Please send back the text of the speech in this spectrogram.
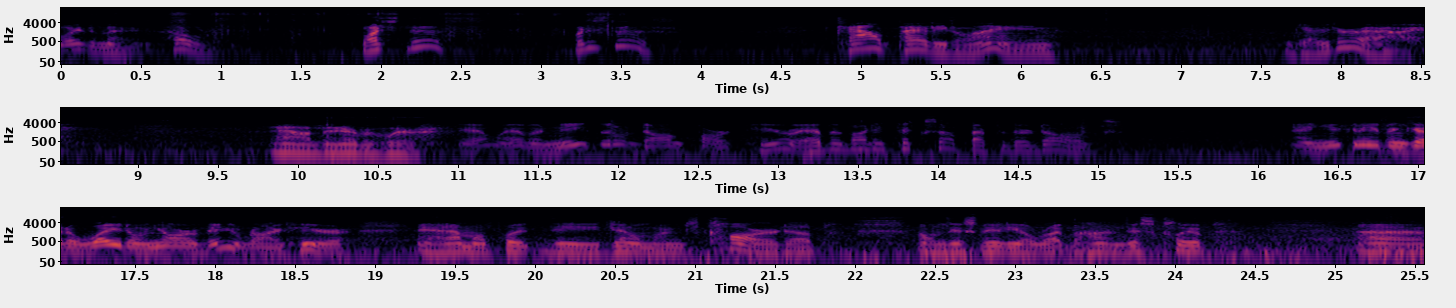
Wait a minute, hold it. What's this? What is this? Cow Patty Lane, Gator Alley. Now I've been everywhere. Yeah, we have a neat little dog park here. Everybody picks up after their dogs. And you can even get a weight on your RV right here. And I'm gonna put the gentleman's card up on this video right behind this clip uh,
